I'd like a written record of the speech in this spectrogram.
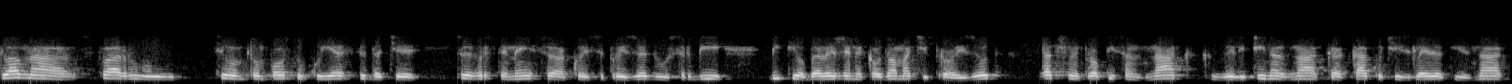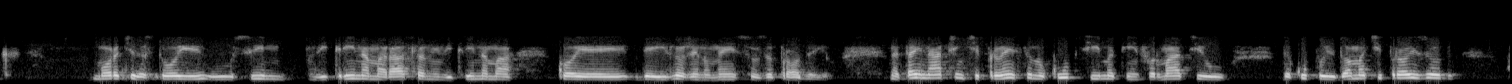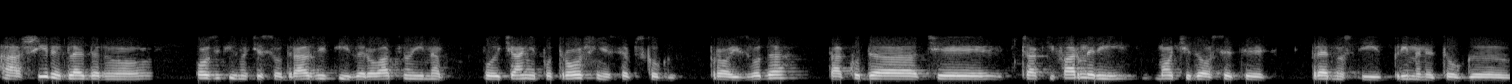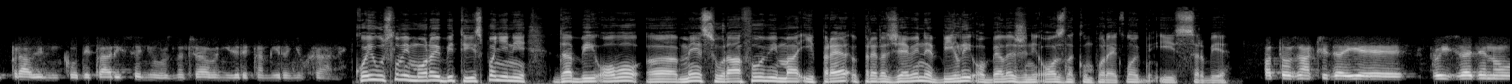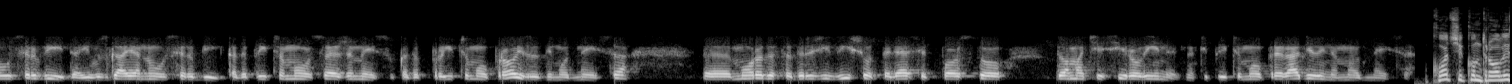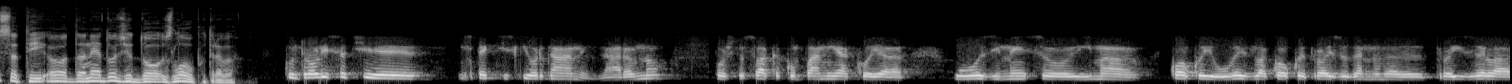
Glavna stvar u celom tom postupku jeste da će sve vrste mesa koje se proizvedu u Srbiji biti obeležene kao domaći proizvod. Tačno je propisan znak, veličina znaka, kako će izgledati znak, morat će da stoji u svim vitrinama, raslavnim vitrinama koje, gde je izloženo meso za prodaju. Na taj način će prvenstveno kupci imati informaciju da kupuju domaći proizvod, a šire gledano pozitivno će se odraziti verovatno i na povećanje potrošnje srpskog proizvoda, tako da će čak i farmeri moći da osete prednosti primene tog e, pravilnika o deklarisanju, označavanju i reklamiranju hrane. Koji uslovi moraju biti ispunjeni da bi ovo uh, meso u rafovima i pre, prerađevine bili obeleženi oznakom poreklom iz Srbije? Pa to znači da je proizvedeno u Srbiji, da je uzgajano u Srbiji. Kada pričamo o svežem mesu, kada pričamo o proizvodima od mesa, e, mora da sadrži više od 50% domaće sirovine, znači pričamo o prerađevinama od mesa. Ko će kontrolisati da ne dođe do zloupotreba? Kontrolisat će inspekcijski organi, naravno, pošto svaka kompanija koja uvozi meso ima koliko je uvezla, koliko je proizvodan proizvela,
